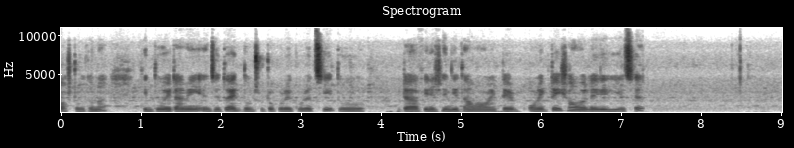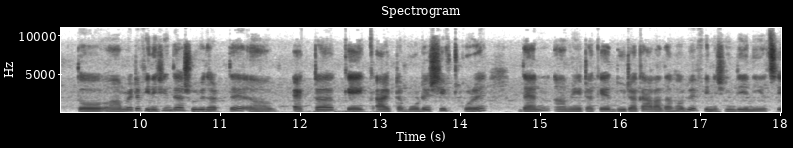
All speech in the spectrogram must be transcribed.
কষ্ট হতো না। কিন্তু এটা আমি যেহেতু একদম ছোট করে করেছি তো এটা ফিনিশিং দিতে আমার অনেকটাই অনেকটাই সময় লেগে গিয়েছে। তো আমি এটা ফিনিশিং দেওয়ার সুবিধার্থে একটা কেক আরেকটা বোর্ডে শিফট করে দেন আমি এটাকে দুইটাকে আলাদাভাবে ফিনিশিং দিয়ে নিয়েছি।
